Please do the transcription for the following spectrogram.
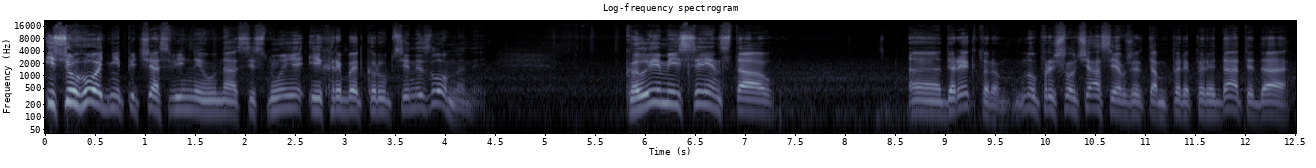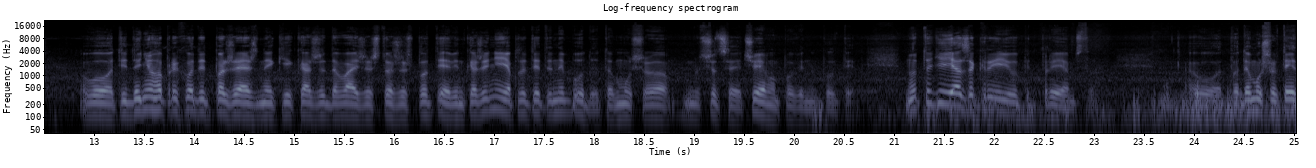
І сьогодні під час війни у нас існує, і хребет корупції не зломлений. Коли мій син став е, директором, ну, прийшов час, я вже там передати, да, от, і до нього приходить пожежник і каже, давай же що ж плати. А Він каже, ні, я платити не буду, тому що що це, що я вам повинен платити? Ну тоді я закрию підприємство. От, тому що ти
